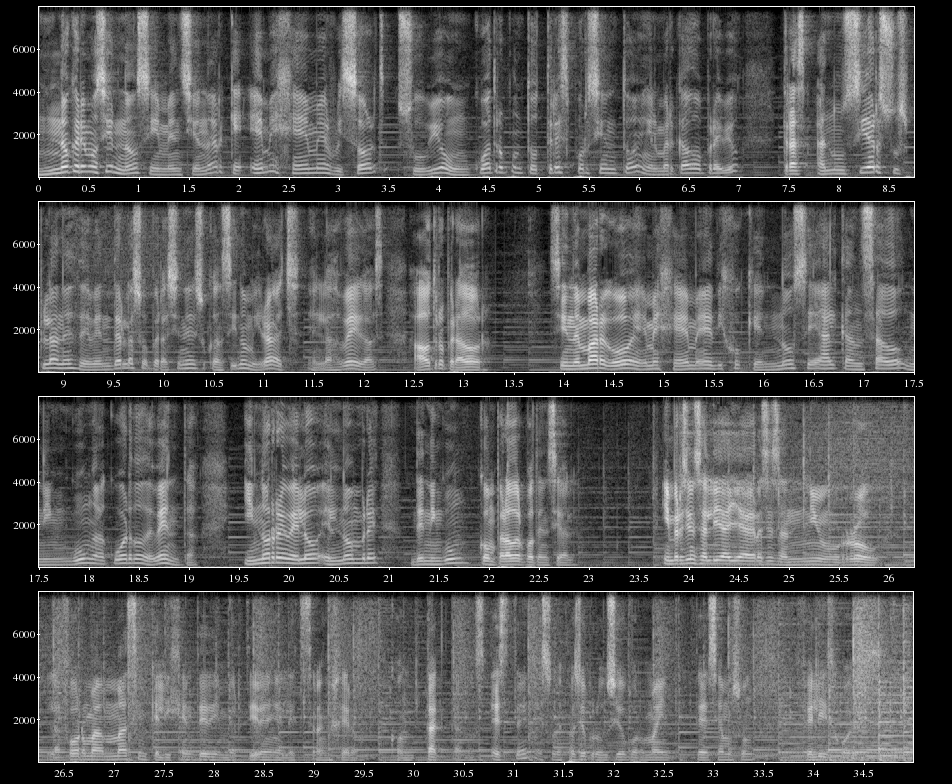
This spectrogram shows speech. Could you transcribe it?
No queremos irnos sin mencionar que MGM Resort subió un 4.3% en el mercado previo tras anunciar sus planes de vender las operaciones de su casino Mirage en Las Vegas a otro operador. Sin embargo, MGM dijo que no se ha alcanzado ningún acuerdo de venta y no reveló el nombre de ningún comprador potencial. Inversión salida ya gracias a New Road, la forma más inteligente de invertir en el extranjero. Contáctanos. Este es un espacio producido por Mind. Te deseamos un feliz jueves.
